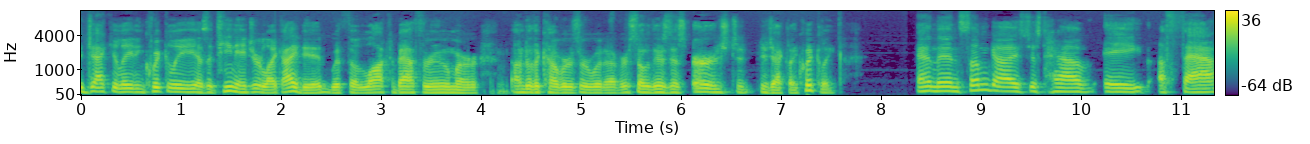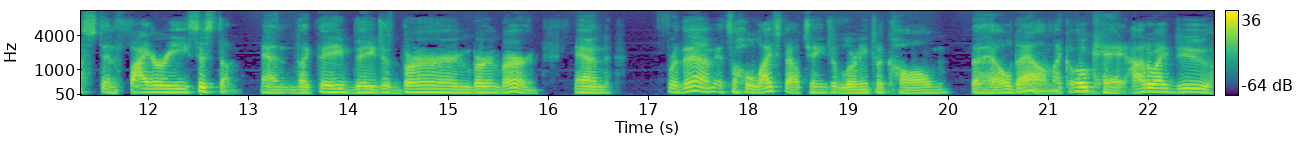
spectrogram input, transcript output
ejaculating quickly as a teenager, like I did with the locked bathroom or hmm. under the covers or whatever. So there's this urge to ejaculate quickly. And then some guys just have a a fast and fiery system, and like they they just burn, burn, burn. And for them, it's a whole lifestyle change of learning to calm the hell down. Like, okay, how do I do?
